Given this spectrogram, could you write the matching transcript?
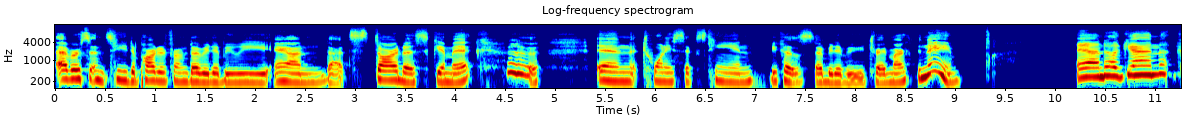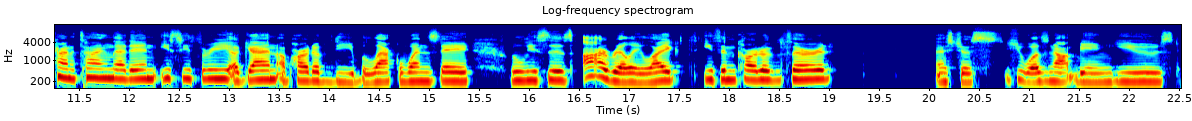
ever since he departed from WWE and that Stardust gimmick in 2016, because WWE trademarked the name. And again, kind of tying that in, EC3, again, a part of the Black Wednesday releases. I really liked Ethan Carter III. It's just he was not being used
